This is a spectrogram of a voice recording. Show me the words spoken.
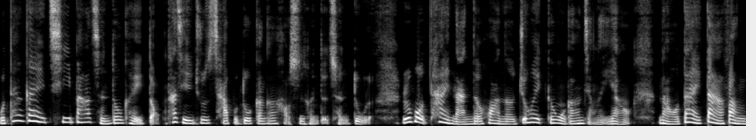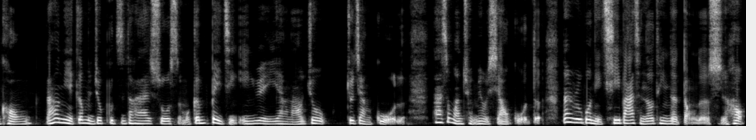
我大概七八成都可以懂，它其实就是差不多刚刚好适合你的程度了。如果太难的话呢，就会跟我刚刚讲的一样哦，脑袋大放空，然后你也根本就不知道他在说什么，跟背景音乐一样，然后就。就这样过了，它是完全没有效果的。那如果你七八成都听得懂的时候，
